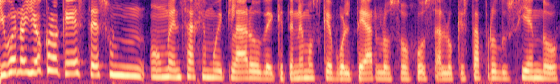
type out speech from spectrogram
Y bueno, yo creo que este es un, mensaje muy claro de que tenemos que voltear los ojos a lo que está produciendo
